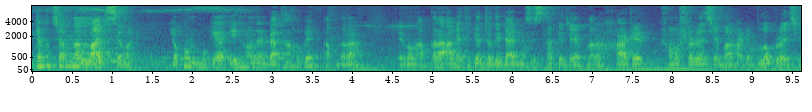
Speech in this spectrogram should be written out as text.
এটা হচ্ছে আপনার লাইফ সেভার যখন বুকে এই ধরনের ব্যথা হবে আপনারা, এবং আপনারা আগে থেকে যদি ডায়াগনোসিস থাকে যে আপনার হার্টের সমস্যা রয়েছে বা হার্টে ব্লক রয়েছে,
